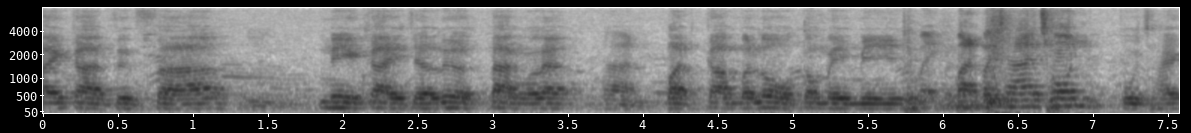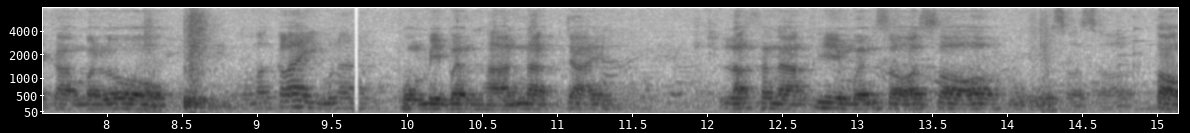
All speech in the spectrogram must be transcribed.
รายการศึกษา นี่ใกล้จะเลือกตั้งแล้ว ท่านบัตรกรรมโลกก็ไม่มีไม่บัตรประชาชนผู้ใช้กรรมโลก อย่ามาใกล้กูนะ ผมมีปัญหาหนักใจ ลักษณะพี่เหมือนสอสอโอ้โหสอสอตอบ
